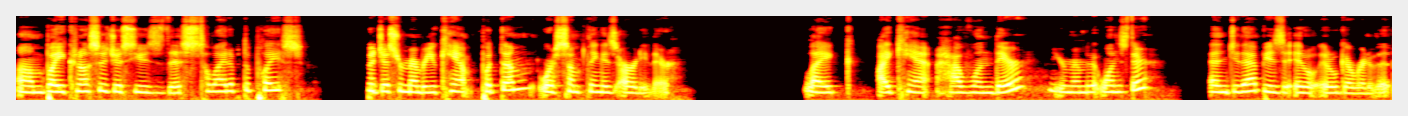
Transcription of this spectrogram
Um, but you can also just use this to light up the place. But just remember, you can't put them where something is already there. Like, I can't have one there. You remember that one's there? And do that because it'll, it'll get rid of it.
